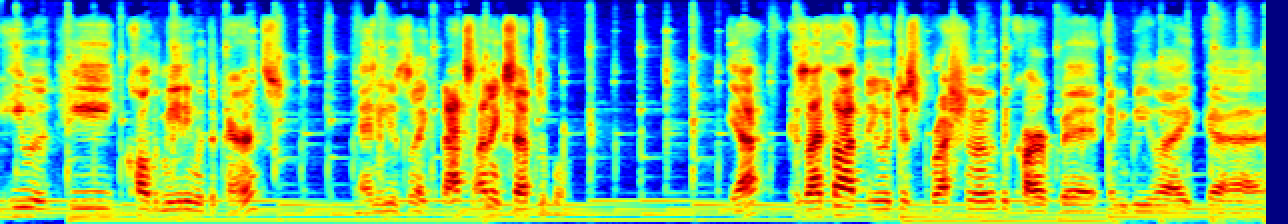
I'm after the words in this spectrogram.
he would he called a meeting with the parents, and he was like, "That's unacceptable." Yeah, because I thought they would just brush it under the carpet and be like, uh,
